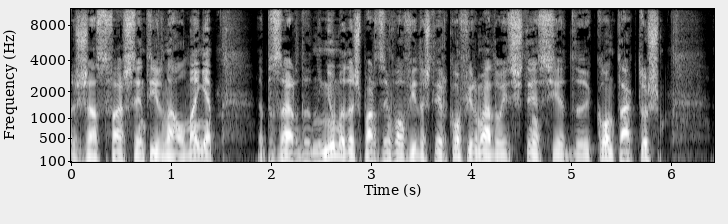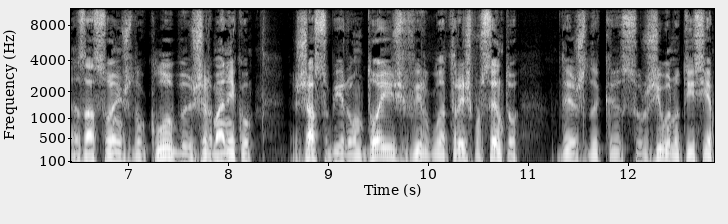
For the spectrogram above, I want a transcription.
já se faz sentir na Alemanha, apesar de nenhuma das partes envolvidas ter confirmado a existência de contactos. As ações do clube germânico já subiram 2,3% desde que surgiu a notícia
